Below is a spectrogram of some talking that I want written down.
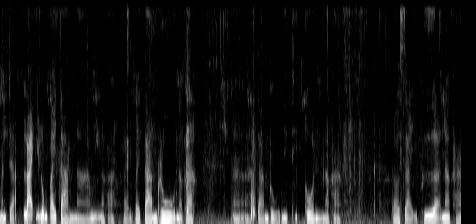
มันจะไหลลงไปตามน้ำนะคะ ไหลไปตามรูนะคะตามรูนิติก้นนะคะ เราใส่เพื่อนะคะ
